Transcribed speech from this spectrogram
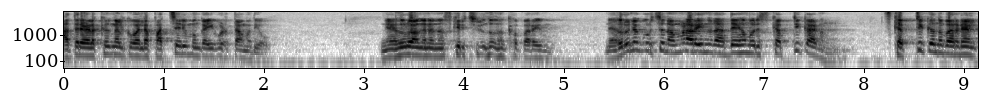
അത്ര ഇളക്കങ്ങൾക്ക് വല്ല പച്ചരിമും കൈ കൊടുത്താൽ മതിയോ? നെഹ്റു അങ്ങനെ നിസ്കരിച്ചിരുന്നു എന്നൊക്കെ പറയും നെഹ്റുവിനെ കുറിച്ച് നമ്മൾ അറിയുന്നത് അദ്ദേഹം ഒരു സ്കെപ്റ്റിക്കാണ് സ്കെപ്റ്റിക് എന്ന് പറഞ്ഞാൽ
